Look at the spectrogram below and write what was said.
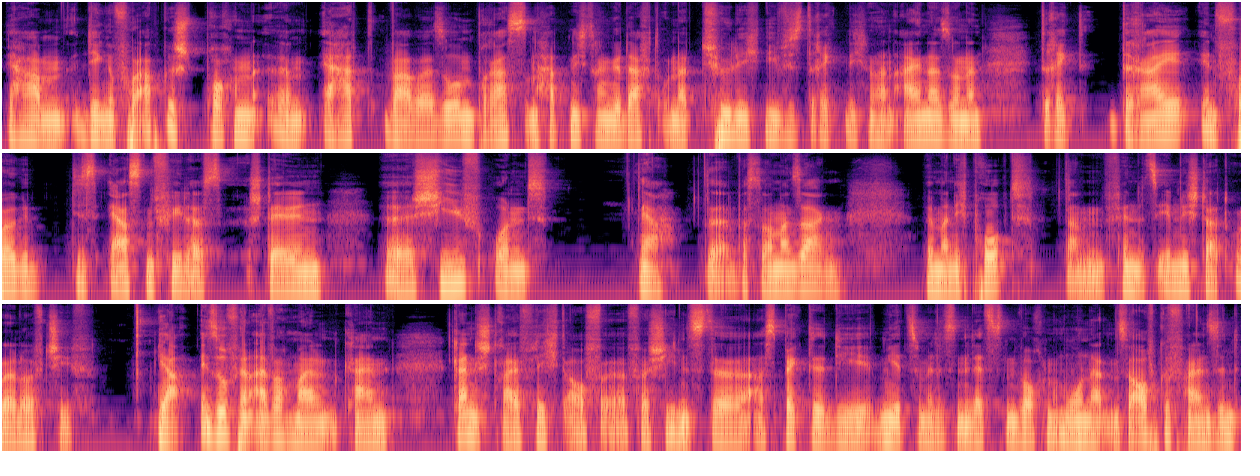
wir haben Dinge vorab gesprochen, ähm, er hat, war aber so im Brass und hat nicht dran gedacht und natürlich lief es direkt nicht nur an einer, sondern direkt drei in Folge des ersten Fehlers stellen äh, schief und ja, was soll man sagen? Wenn man nicht probt, dann findet es eben nicht statt oder läuft schief. Ja, insofern einfach mal ein klein, kleines Streiflicht auf äh, verschiedenste Aspekte, die mir zumindest in den letzten Wochen und Monaten so aufgefallen sind.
